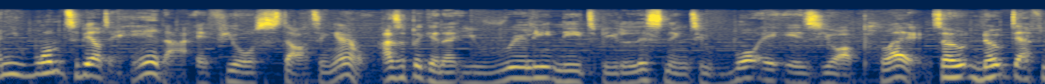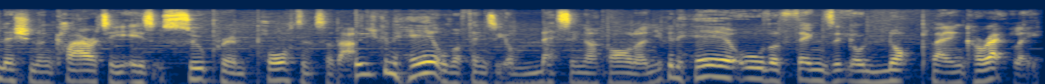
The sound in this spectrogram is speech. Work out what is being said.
And you want to be able to hear that if you're starting out. As a beginner, you really need to be listening to what it is you are playing. So note definition and clarity is super important to that. So you can hear all the things that you're messing up on and you can hear all the things that you're not playing correctly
